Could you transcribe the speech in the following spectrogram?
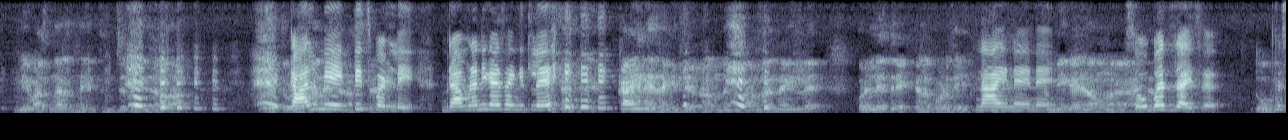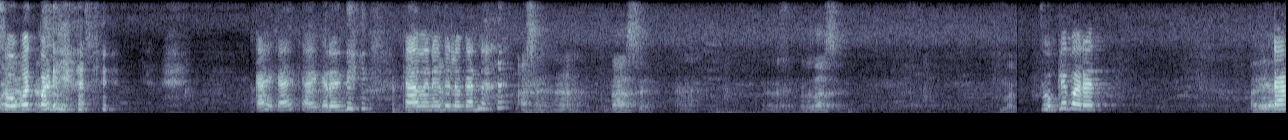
मी वाचणारच नाही तुमचं तुम्ही जावा. काल मी एकटीच. पडले. ब्राह्मणाने काय सांगितलंय काय नाही सांगितले ब्राह्मणाने. ब्राह्मणाने सांगितले पडले तर एकट्याला पड दे नाही नाही नाही. तुम्ही काय जाऊ नका. सोबत जायचं. दोघं सोबत पडेल? काय काय काय करायची काय बनायचं लोकांना? असं हा आता असं. हा. परत असं. झोपले परत. अरे उठा.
